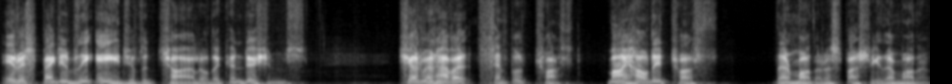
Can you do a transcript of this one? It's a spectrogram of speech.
Irrespective of the age of the child or the conditions, children have a simple trust. My, how they trust their mother, especially their mother.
